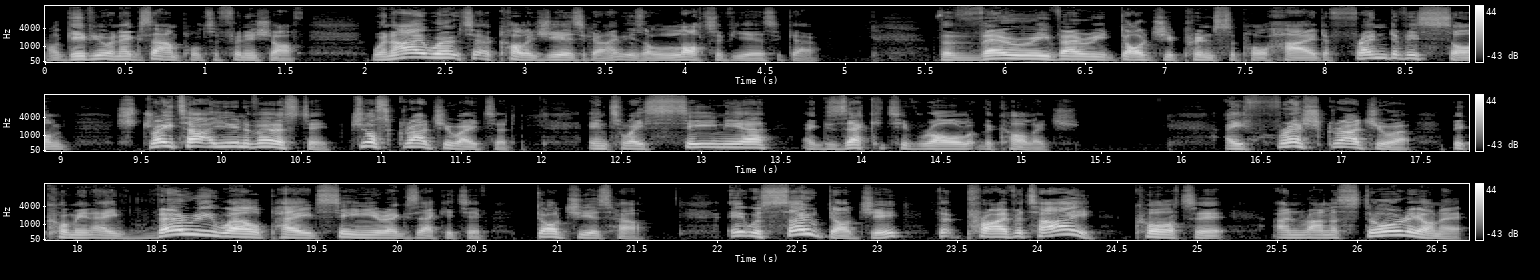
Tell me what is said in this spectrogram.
I'll give you an example to finish off. When I worked at a college years ago, it was a lot of years ago, the very, very dodgy principal hired a friend of his son straight out of university, just graduated, into a senior executive role at the college. A fresh graduate becoming a very well paid senior executive, dodgy as hell. It was so dodgy that Private Eye caught it and ran a story on it.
